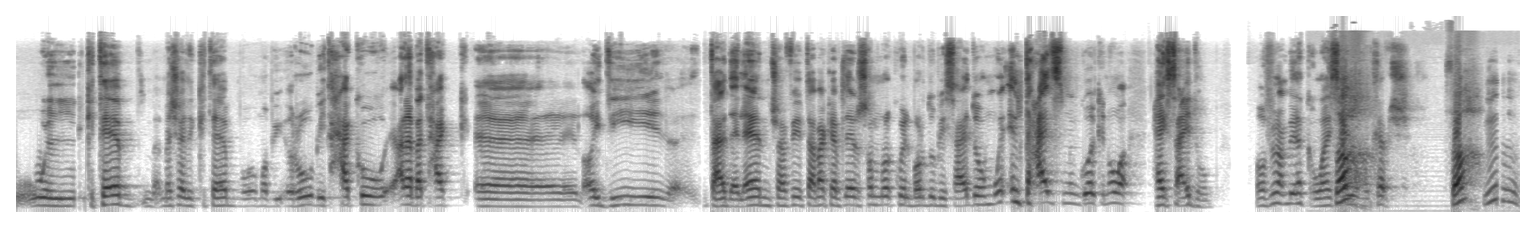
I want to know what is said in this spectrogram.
والكتاب مشهد الكتاب وهما بيقروه بيضحكوا. أنا بضحك آه... ال ID بتاع قلقان مش عارف إيه بتاع بعد كده بتلاقي رسام روكويل برضه بيساعدهم وأنت حاسس من جواك إن هو هيساعدهم. هو الفيلم عم بيقول لك هو هيساعدهم. ما تخافش. صح؟ مم.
